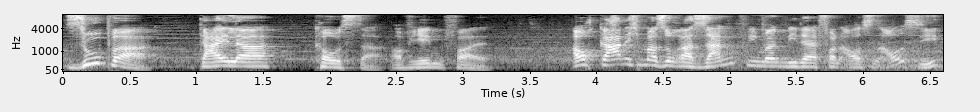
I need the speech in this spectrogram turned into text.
Super geiler Coaster, auf jeden Fall. Auch gar nicht mal so rasant, wie man wieder von außen aussieht.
